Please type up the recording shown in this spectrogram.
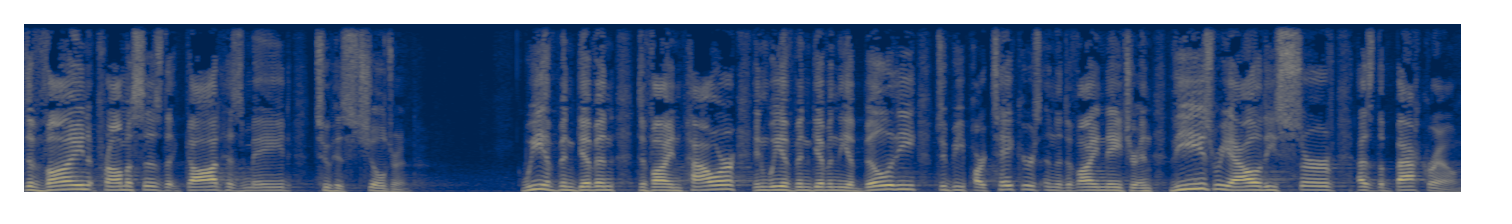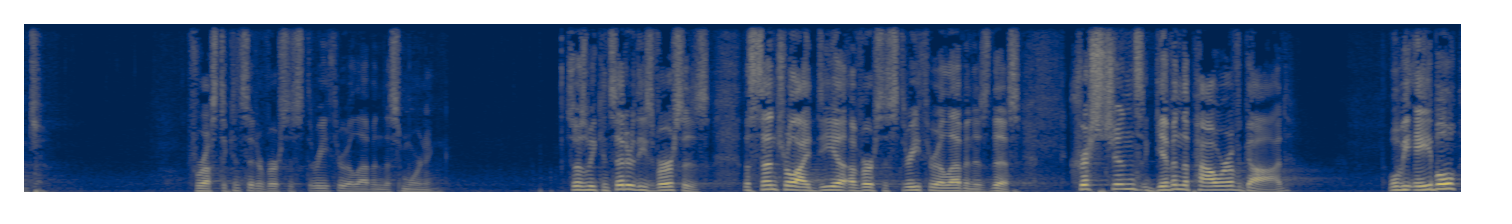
divine promises that God has made to his children. We have been given divine power and we have been given the ability to be partakers in the divine nature. And these realities serve as the background for us to consider verses 3 through 11 this morning. So, as we consider these verses, the central idea of verses 3 through 11 is this Christians, given the power of God, will be able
